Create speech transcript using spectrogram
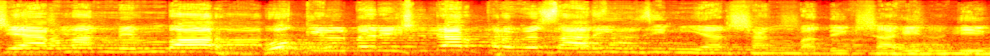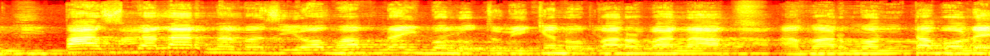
চেয়ারম্যান, মেম্বার, উকিল ব্যারিস্টার প্রফেসর, ইঞ্জিনিয়ার, সাংবাদিক, সাহিত্যিক, পাঁচ বেলার নামাজি, অভাব নাই বলো তুমি কেন পারবা না? আমার মনটা বলে,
